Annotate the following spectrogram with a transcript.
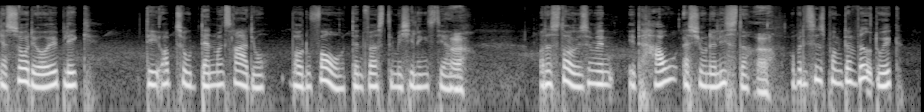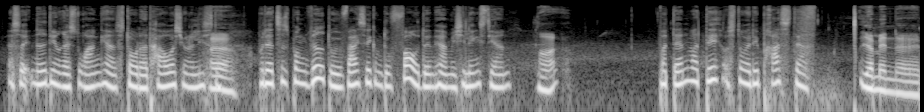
Jeg så det øjeblik, det optog Danmarks Radio, hvor du får den første Michelin-stjerne. Ja, Og der står jo simpelthen et hav af journalister. ja, Og på det tidspunkt, der ved du ikke, altså nede i din restaurant her, står der et hav af journalister. ja, ja. På det tidspunkt ved du jo faktisk ikke, om du får den her Michelin-stjerne. Nej. Hvordan var det at stå i det pres der? Jamen, øh,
